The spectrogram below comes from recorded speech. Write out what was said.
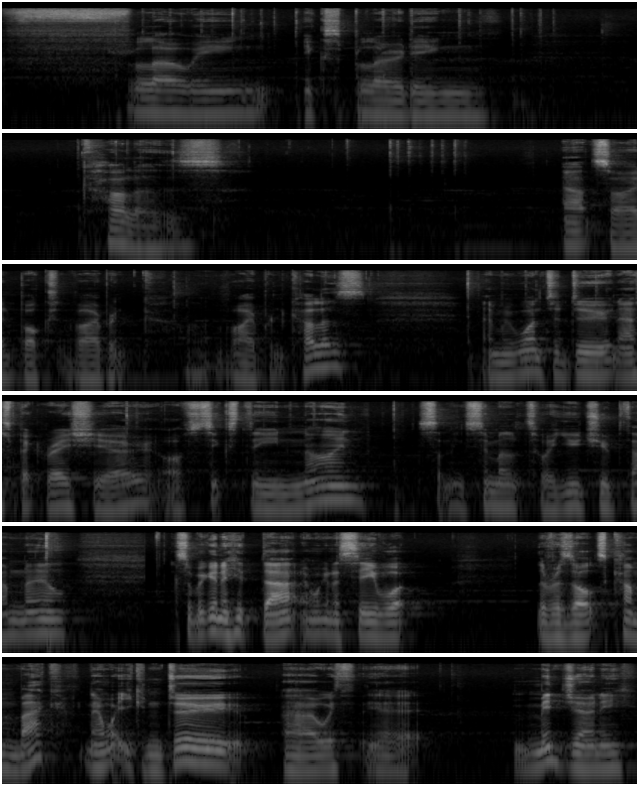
Flowing, exploding colors. Outside box, vibrant, vibrant colors. And we want to do an aspect ratio of 16.9 something similar to a YouTube thumbnail. So we're going to hit that and we're going to see what the results come back. Now what you can do uh, with uh, Midjourney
